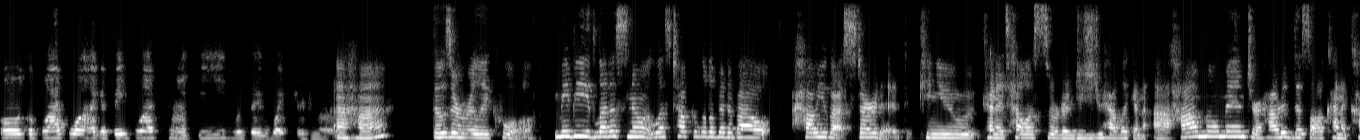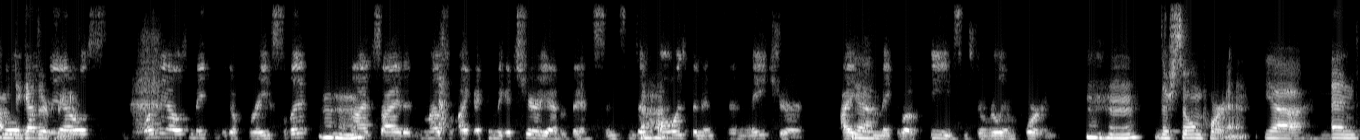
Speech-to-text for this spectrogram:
oh, like a black one, like a big black kind of bead with a white dripping on it. Uh huh. Those are really cool. Maybe let us know. Let's talk a little bit about how you got started. Can you kind of tell us sort of, did you have like an aha moment or how did this all kind of come Well, together for I you? was one day I was making like a bracelet, hmm and I decided most like I can make a cherry out of this. And since I've Uh-huh. always been into nature, I Yeah. can make about bees since they're really important. hmm They're so important. Yeah. Mhm. And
